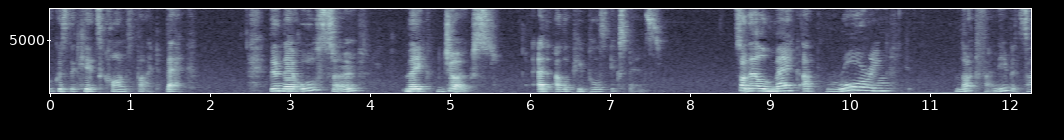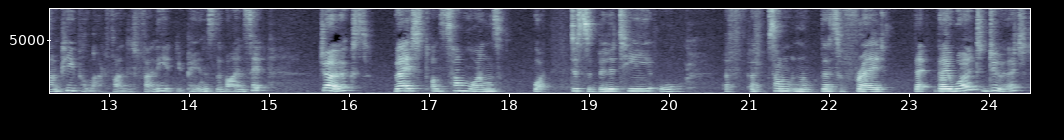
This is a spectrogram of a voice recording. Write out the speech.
Because the kids can't fight back. Then they also make jokes at other people's expense. So they'll make up roaring, not funny, but some people might find it funny, it depends, the mindset, jokes based on someone's, what, disability or if, someone that's afraid that they won't do it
